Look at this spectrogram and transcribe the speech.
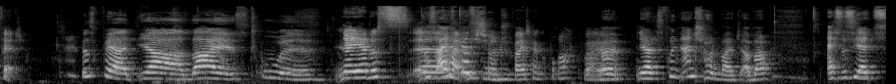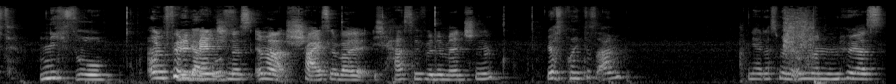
Pferd. Das Pferd. Ja, nice. Cool. Naja, das, äh, Das hat mich schon weitergebracht, weil... Äh, ja, das bringt einen schon weiter. Aber es ist jetzt nicht so... und für den Menschen groß. ist immer scheiße, weil ich hasse für den Menschen. Was bringt es an? Ja, dass man irgendwann ein höheres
